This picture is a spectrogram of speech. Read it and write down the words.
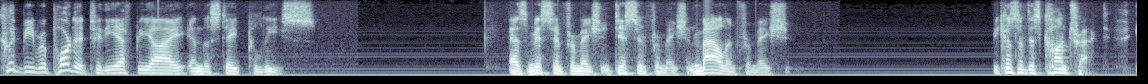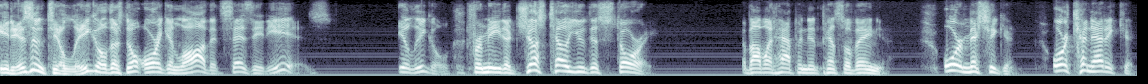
could be reported to the FBI and the state police as misinformation, disinformation, malinformation because of this contract. It isn't illegal. There's no Oregon law that says it is illegal for me to just tell you this story about what happened in Pennsylvania or Michigan or Connecticut,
